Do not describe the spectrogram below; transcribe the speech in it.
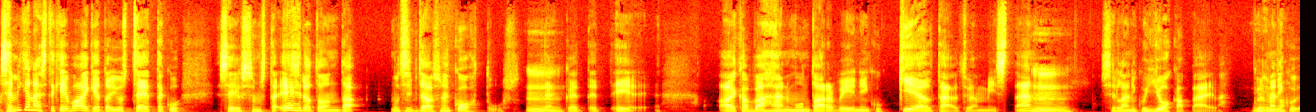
se, mikä näistä tekee vaikeaa, on just se, että kun se ei ole semmoista ehdotonta, mutta sitten pitää olla semmoinen kohtuus. Mm. Et, et, et, ei, aika vähän mun tarvii niinku kieltäytyä mistään mm. sillä niinku joka päivä. Kyllä Niinpä. mä niinku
